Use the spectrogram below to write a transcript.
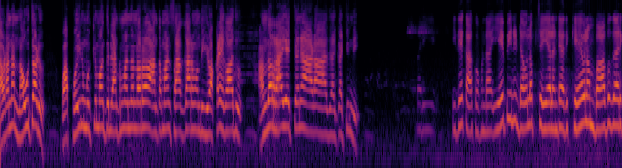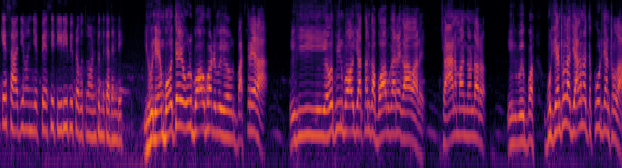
ఎవడన్నా నవ్వుతాడు. వా పోయిన ముఖ్యమంత్రులు ఎంతమంది ఉన్నారో అంతమంది సహకారం ఉంది. ఇది ఒక్కడే కాదు. అందరు రాయెత్తేనే ఆడ అది కట్టింది. మరి ఇదే కాకుండా ఏపీని డెవలప్ చేయాలంటే అది కేవలం బాబు గారికే సాధ్యం అని చెప్పేసి టీడీపీ ప్రభుత్వం అంటుంది కదండి. ఇవి నేను పోతే ఎవడు బాగుపడు బతకరేడా ఈ ఎవరిని బాగు చేస్తానికి ఆ బాబు గారే కావాలి. చాలా మంది ఉన్నారు. ఇప్పుడు జంటల్లో జగన్ వస్తే కూడి జంటల్లా.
